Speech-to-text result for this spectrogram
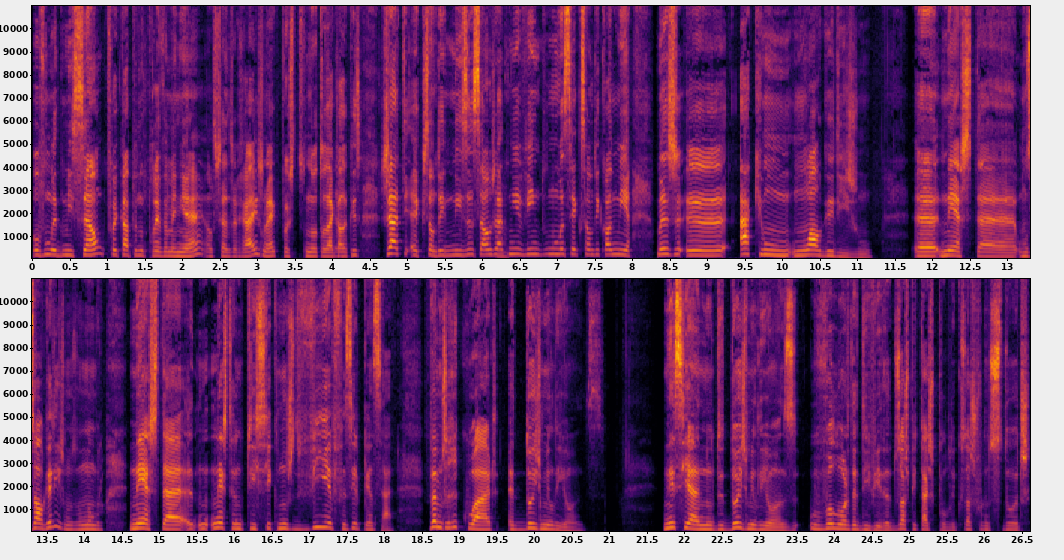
houve uma demissão que foi capa no Correio da Manhã, Alexandra Reis, não é? Que depois tornou toda aquela crise. Já a questão da indenização já hum. tinha vindo numa secção de economia. Mas uh, há aqui um, um algarismo. Uh, nesta, uns algarismos, um número, nesta, nesta notícia que nos devia fazer pensar. Vamos recuar a 2011. Nesse ano de 2011, o valor da dívida dos hospitais públicos aos fornecedores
